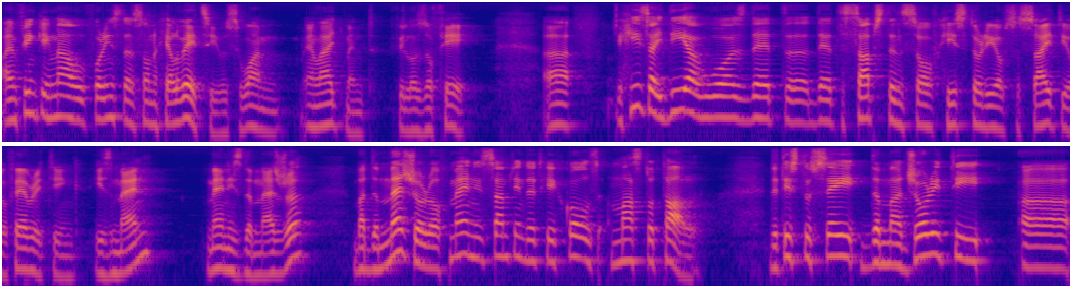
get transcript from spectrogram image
I'm thinking now, for instance, on Helvetius, one Enlightenment philosophy. Uh, his idea was that uh, that substance of history of society of everything is man. Man is the measure, but the measure of man is something that he calls mass total. That is to say, the majority uh,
